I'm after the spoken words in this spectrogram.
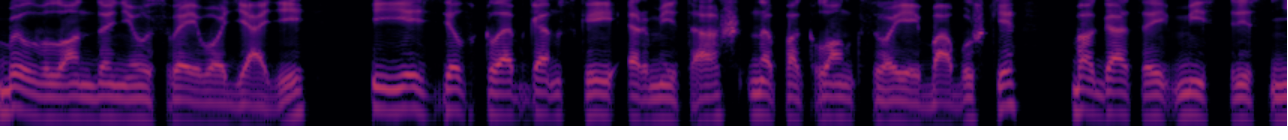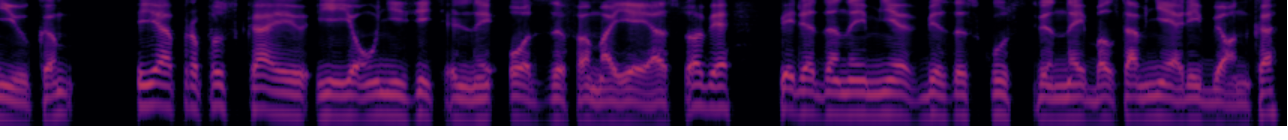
был в Лондоне у своего дяди и ездил в Клэпгамский Эрмитаж на поклон к своей бабушке, богатой мистрис Ньюком. Я пропускаю ее унизительный отзыв о моей особе переданный мне в безыскусственной болтовне ребенка.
